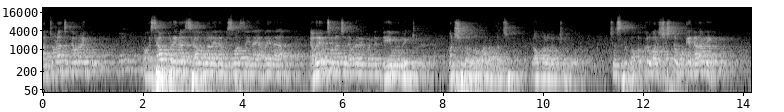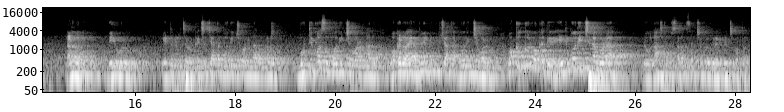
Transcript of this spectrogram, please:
మనం చూడాల్సింది ఎవరి వైపు? ఒక సేవకుడైనా సేవకులైనా విశ్వాసైనా ఎవరైనా ఎవరైనా చూడాల్సింది ఎవరి వైపు అంటే దేవుని వైపు చూడాలి. మనుషుల్లో లోపాలు ఉండొచ్చు. లోపాల వైపు చూడకూడదు. చూసిన ఒక్కొక్కరు వారి సిస్టం ఒకే నడవని నడవని. దేవుడు ఎటు నిలిచిన ఖచ్చిత చేత బోధించేవాడు ఉన్నారు ఒకడు ముక్తి కోసం బోధించేవాడు ఉన్నారు ఒకడు ఆయన పిలిపింపు చేత బోధించేవాడు. ఒక్కొక్కరు ఒక తీరు ఎటు బోధించినా కూడా నువ్వు లాస్ట్ సర్వసత్యంలోకి నడిపించబడతావు.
